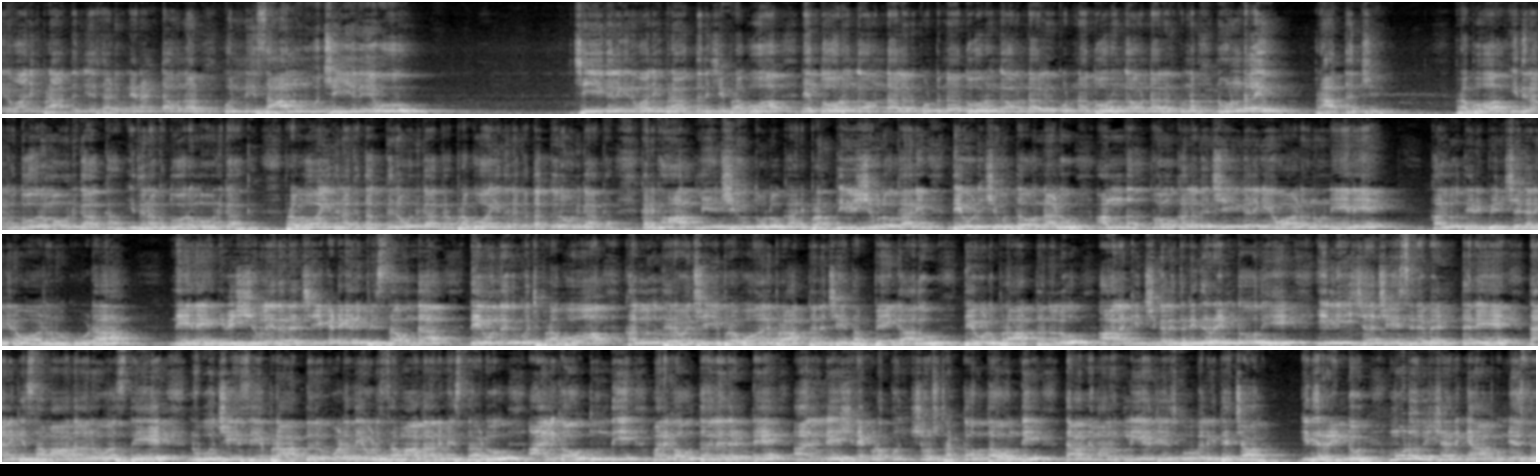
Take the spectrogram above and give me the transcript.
చెయ్యగలిగిన వానికి ప్రార్థన చేశాడు. నేను అంటా ఉన్నాను కొన్నిసార్లు నువ్వు చెయ్యలేవు. చెయ్యగలిగిన వానికి ప్రార్థన చేయి. ప్రభువా నేను దూరంగా ఉండాలనుకుంటున్నా దూరంగా ఉండాలనుకుంటున్నా దూరంగా ఉండాలనుకున్నా. నువ్వు ఉండలేవు. ప్రార్థన చేయి. ప్రభువా ఇది నాకు దూరం అవును గాక. ఇది నాకు దూరం అవును గాక. ప్రభువా ఇది నాకు దగ్గర అవును గాక. ప్రభువా ఇది నాకు దగ్గర అవును గాక. కనుక ఆత్మీయ జీవితంలో కానీ ప్రతి విషయంలో కానీ దేవుడు చెబుతూ ఉన్నాడు అంధత్వము కలగ చేయగలిగే వాడును నేనే. కళ్ళు తెరిపించగలిగిన వాడును కూడా నేనే. ఈ విషయంలో ఏదైనా చీకటి కనిపిస్తా ఉందా? దేవుని దగ్గరికి వచ్చి ప్రభువా కళ్ళు తెరవచేయి ప్రభువా అని ప్రార్థన చేయి తప్పేం కాదు. దేవుడు ప్రార్థనలు ఆలకించగలుగుతాడు. ఇది రెండోది ఎలీషా చేసిన వెంటనే దానికి సమాధానం వస్తే నువ్వు చేసే ప్రార్థన కూడా దేవుడు సమాధానం ఇస్తాడు. ఆయనకి అవుతుంది మనకు అవుతా లేదంటే ఆ రిలేషన్ ఎక్కడో కొంచెం స్ట్రక్ అవుతా ఉంది. దాన్ని మనం క్లియర్ చేసుకోగలిగితే చాలు. ఇది రెండోది మూడో విషయాన్ని జ్ఞాపకం చేస్తున్న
